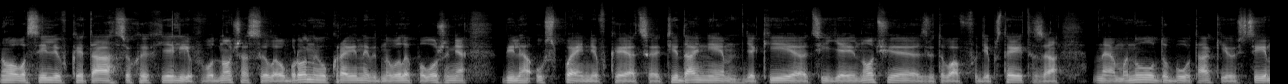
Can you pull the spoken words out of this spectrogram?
Нововасилівки та Сухих Ялів. Водночас сили оборони України відновили положення біля Успенівки. Це ті дані, які цієї ночі звітував Діпстейт за е, минулу добу. Так і ось ці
